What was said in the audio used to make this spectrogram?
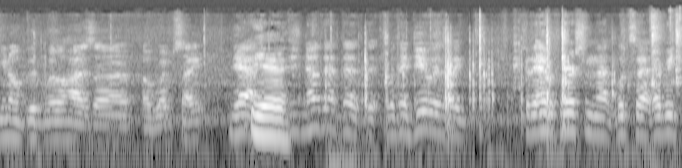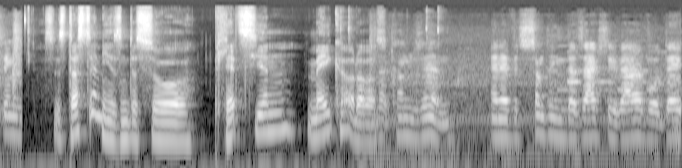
you know Goodwill has a, a website. Yeah. Yeah. Did you know that, that, that what they do is like, so they have a person that looks at everything Was ist das denn hier? Sind das so Plätzchen-Maker oder was? that comes in, and if it's something that's actually valuable, they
